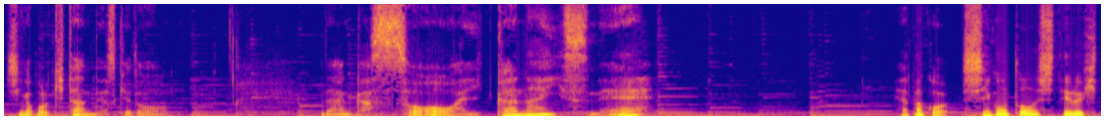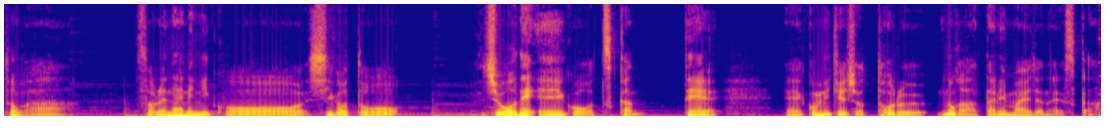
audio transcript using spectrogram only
シンガポール来たんですけどなんかそうはいかないっすねやっぱこう仕事をしてる人はそれなりにこう仕事上で英語を使ってえコミュニケーションを取るのが当たり前じゃないですか。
